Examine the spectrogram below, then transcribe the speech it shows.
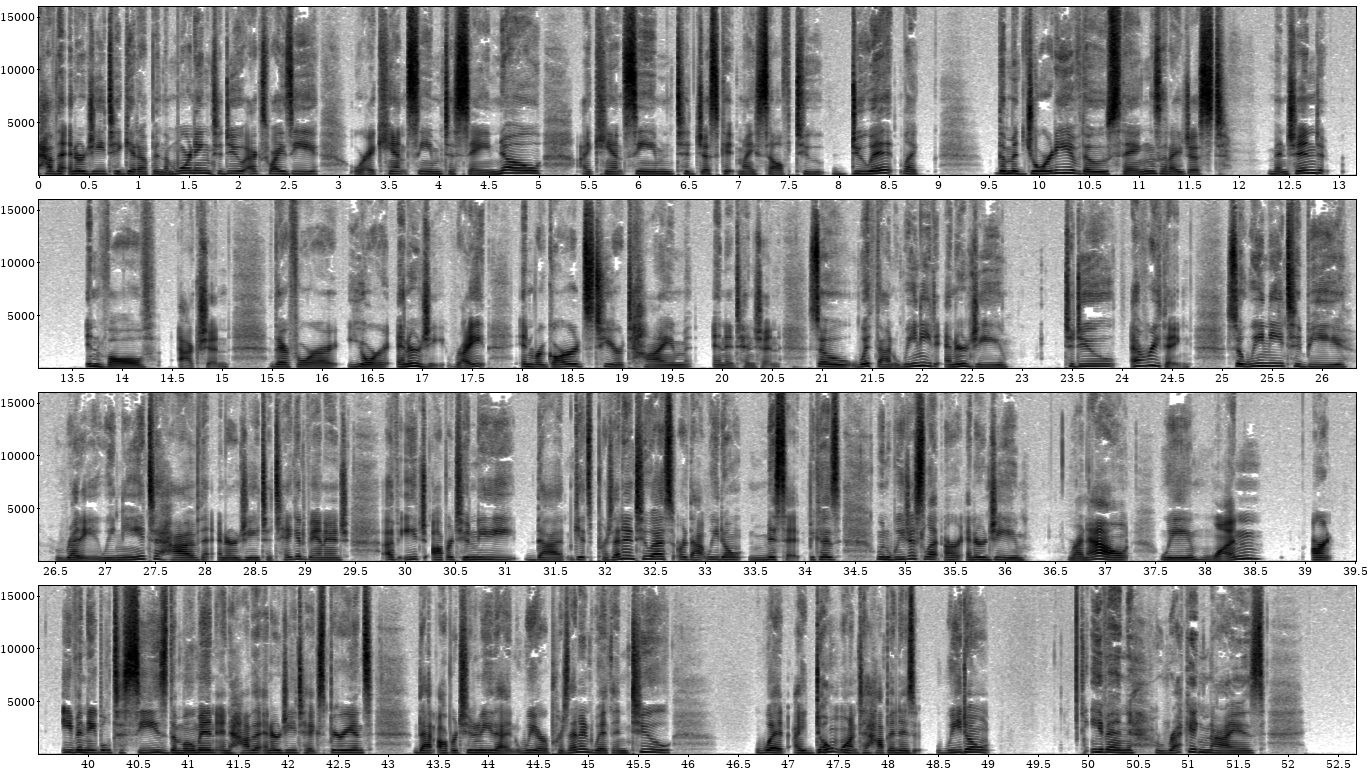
have the energy to get up in the morning to do XYZ, or I can't seem to say no. I can't seem to just get myself to do it. Like the majority of those things that I just mentioned involve action. Therefore, your energy, right? In regards to your time and attention. So, with that, we need energy to do everything. So, we need to be ready. We need to have the energy to take advantage of each opportunity that gets presented to us or that we don't miss it. Because when we just let our energy run out, we, one, aren't even able to seize the moment and have the energy to experience that opportunity that we are presented with. And two, what I don't want to happen is we don't even recognize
